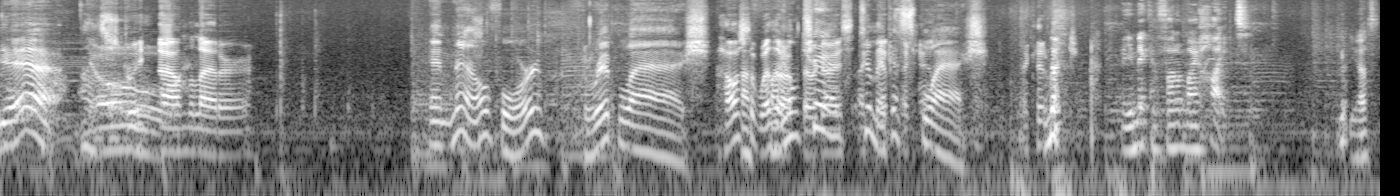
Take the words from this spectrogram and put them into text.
Yeah. Oh, straight down the ladder. And now for Thriplash. How's a the weather final up there, chance guys? I to make a can't- can't- splash. I can't. Are you making fun of my height? Yes.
